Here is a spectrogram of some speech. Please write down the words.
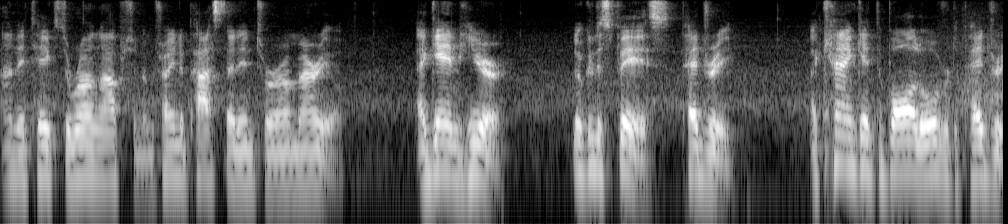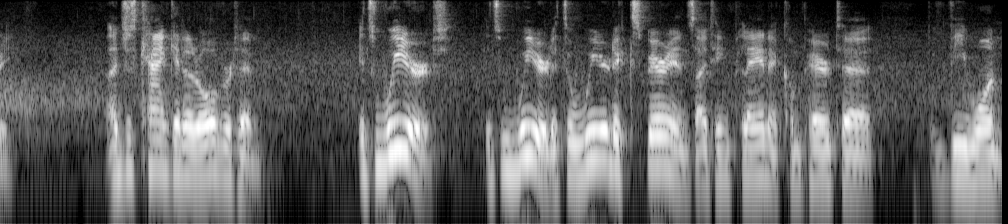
and it takes the wrong option. I'm trying to pass that into Romario. Again here, look at the space, Pedri. I can't get the ball over to Pedri. I just can't get it over to him. It's weird. It's weird. It's a weird experience, I think, playing it compared to V1.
